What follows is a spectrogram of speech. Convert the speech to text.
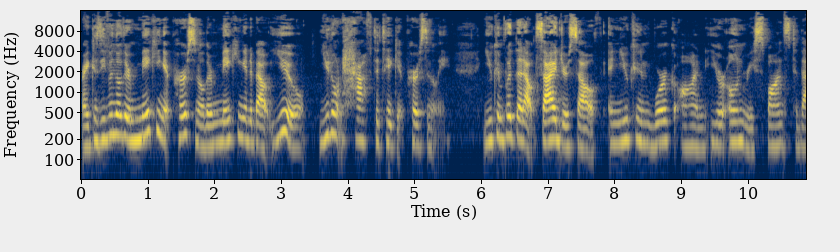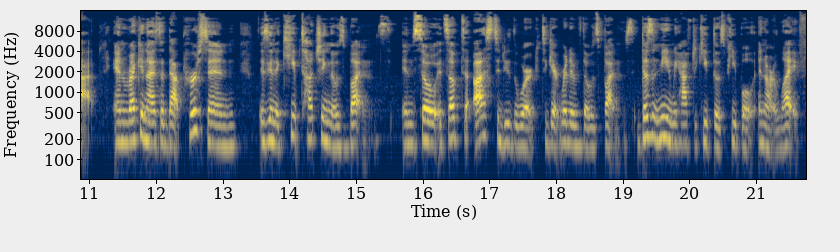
right? Because even though they're making it personal, they're making it about you, you don't have to take it personally. You can put that outside yourself and you can work on your own response to that and recognize that that person is going to keep touching those buttons and so it's up to us to do the work to get rid of those buttons. It doesn't mean we have to keep those people in our life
